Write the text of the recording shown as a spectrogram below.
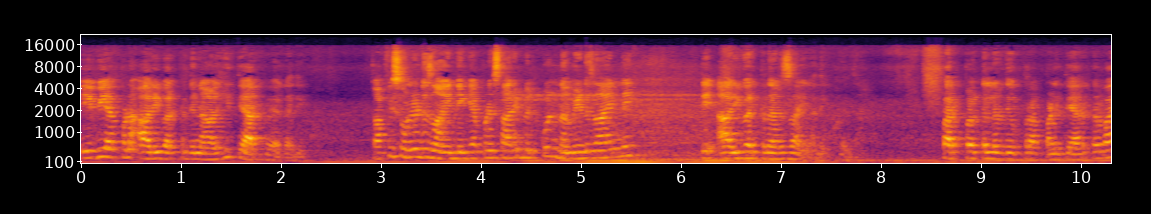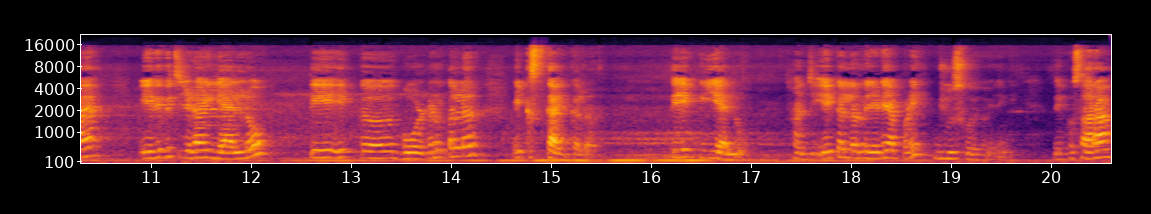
ਇਹ ਵੀ ਆਪਣਾ ਆਰੀ ਵਰਕ ਦੇ ਨਾਲ ਹੀ ਤਿਆਰ ਹੋਇਆ ਹੋਇਆਗਾ ਦੇਖੋ ਕਾਫੀ ਸੋਹਣੇ ਡਿਜ਼ਾਈਨ ਨੇਗੇ ਆਪਣੇ ਸਾਰੇ ਬਿਲਕੁਲ ਨਵੇਂ ਡਿਜ਼ਾਈਨ ਨੇ ਤੇ ਆਰੀ ਵਰਕ ਦਾ ਡਿਜ਼ਾਈਨ ਆ ਦੇਖੋ ਇਹਦਾ। ਪਰਪਲ ਕਲਰ ਦੇ ਉੱਪਰ ਆਪਾਂ ਨੇ ਤਿਆਰ ਕਰਵਾਇਆ। ਇਹਦੇ ਵਿੱਚ ਜਿਹੜਾ ਯੈਲੋ ਤੇ ਇੱਕ 골ਡਨ ਕਲਰ, ਇੱਕ ਸਕਾਈ ਕਲਰ ਤੇ ਇੱਕ ਯੈਲੋ ਹਾਂਜੀ, ਇਹ ਕਲਰ ਨੇ ਜਿਹੜੇ ਆਪਣੇ ਯੂਜ਼ ਹੋਏ ਹੋਏ ਨੇ ਦੇਖੋ ਸਾਰਾ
